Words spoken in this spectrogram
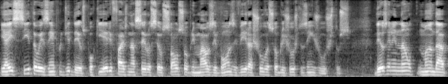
E aí cita o exemplo de Deus, porque ele faz nascer o seu sol sobre maus e bons e vira a chuva sobre justos e injustos. Deus ele não manda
